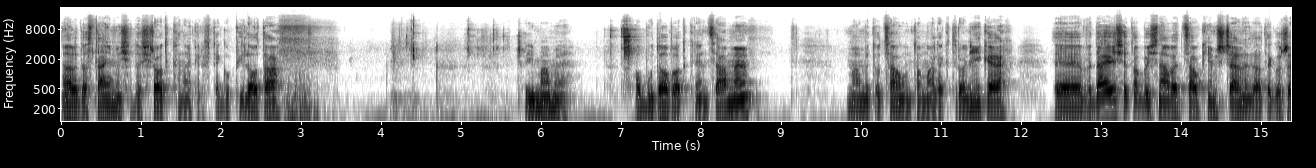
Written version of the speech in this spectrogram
No ale dostajemy się do środka najpierw tego pilota. Czyli mamy obudowę, odkręcamy. Mamy tu całą tą elektronikę. E, Wydaje się to być nawet całkiem szczelne, dlatego że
